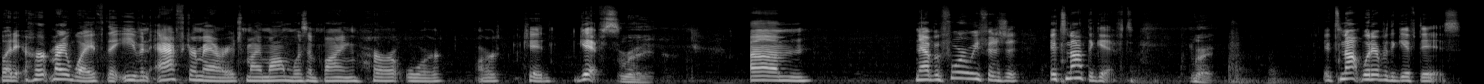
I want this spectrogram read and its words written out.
but it hurt my wife that even after marriage, my mom wasn't buying her or our kid gifts. Right. Um, now, before we finish it, it's not the gift. Right. It's not whatever the gift is.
